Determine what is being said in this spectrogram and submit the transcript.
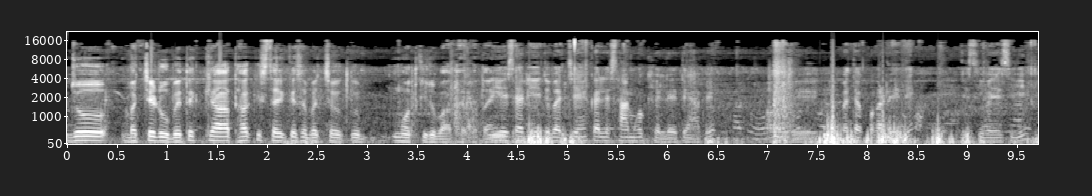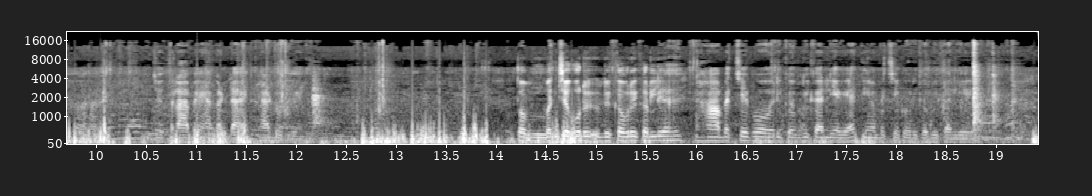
जो बच्चे डूबे थे क्या था किस तरीके से बच्चों को मौत की जो बात है बताइए। ये सर ये जो बच्चे हैं कल शाम को खेल रहे थे यहाँ पे और ये बतख पकड़ रहे थे जिसकी वजह से ये जो तालाब है यहाँ गड्ढा है यहाँ डूब गए तो बच्चे को रिकवरी कर लिया है? हाँ बच्चे को रिकवरी कर लिया गया तीनों बच्चे को रिकवरी कर लिया गया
